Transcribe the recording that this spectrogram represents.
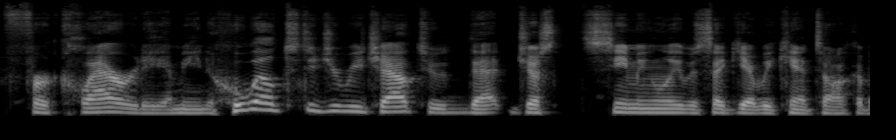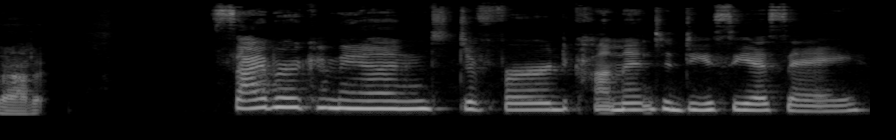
for clarity. I mean, who else did you reach out to that just seemingly was like, yeah, we can't talk about it? Cyber Command deferred comment to DCSA.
